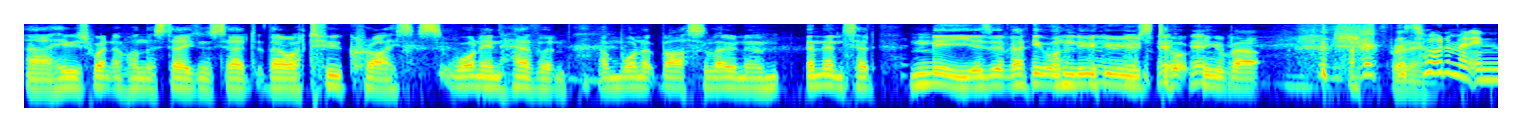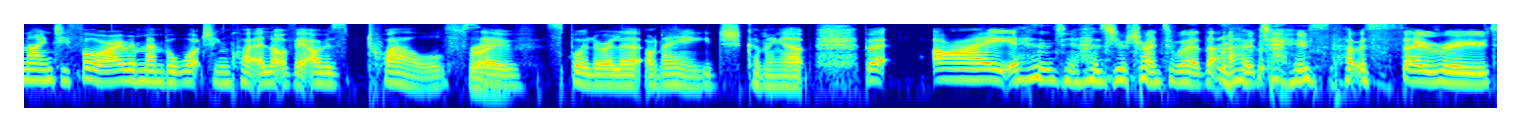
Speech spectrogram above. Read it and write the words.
Uh, he just went up on the stage and said, "There are two Christs, one in heaven and one at Barcelona," and then said, "Me," as if anyone knew who he was talking about. the, the tournament in 94 i remember watching quite a lot of it i was 12 so spoiler alert on age coming up but I, as you're trying to work that out, James, that was so rude.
